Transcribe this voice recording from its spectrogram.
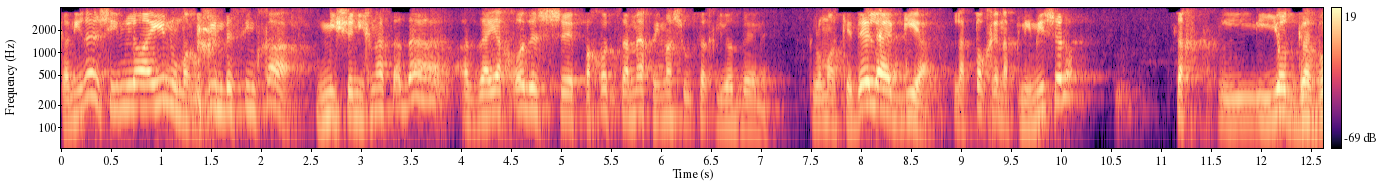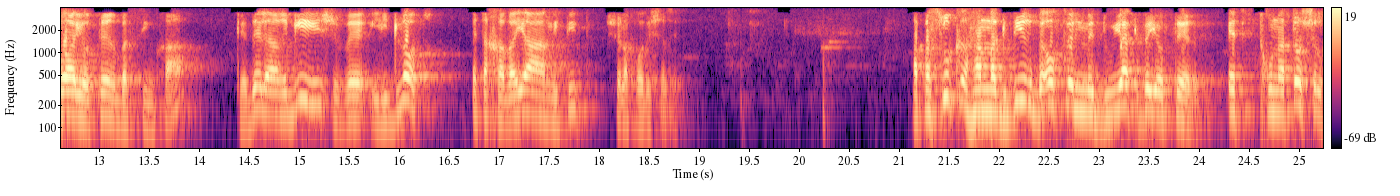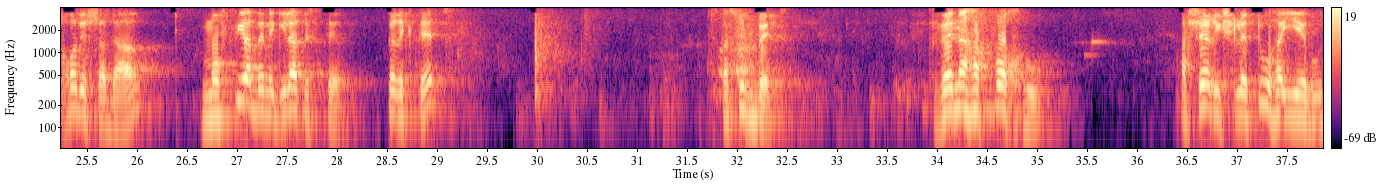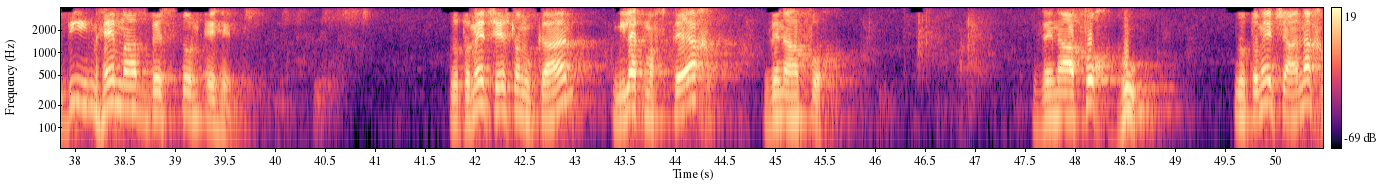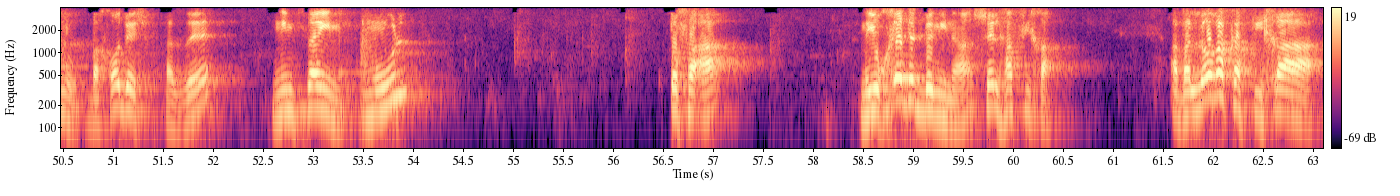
כנראה שאם לא היינו מרבים בשמחה מי שנכנס אדר, אז זה היה חודש פחות שמח ממה שהוא צריך להיות באמת. כלומר, כדי להגיע לתוכן הפנימי שלו, צריך להיות גבוה יותר בשמחה, כדי להרגיש ולדלות את החוויה האמיתית של החודש הזה. הפסוק המגדיר באופן מדויק ביותר את תכונתו של חודש אדר מופיע במגילת אסתר, פרק ט', פסוק ב', ונהפוך הוא אשר ישלטו היהודים המה בשונאיהם. זאת אומרת שיש לנו כאן מילת מפתח ונהפוך. ונהפוך הוא. זאת אומרת שאנחנו בחודש הזה נמצאים מול תופעה מיוחדת במינה של הפיכה. אבל לא רק הפיכה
